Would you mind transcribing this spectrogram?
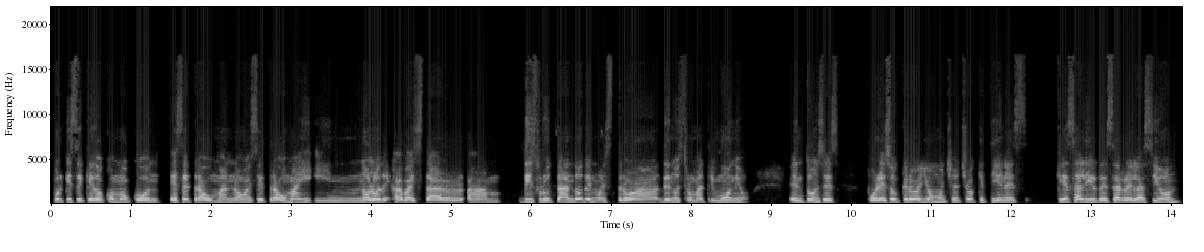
porque se quedó como con ese trauma, ¿no? Ese trauma y, y no lo dejaba estar disfrutando de nuestro, ah, de nuestro matrimonio. Entonces, por eso creo yo, muchacho, que tienes que salir de esa relación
